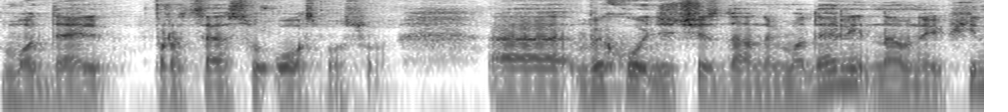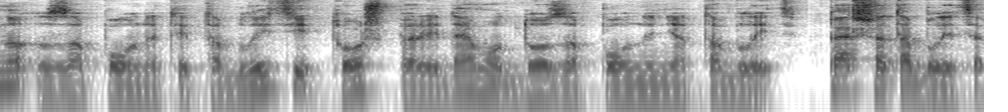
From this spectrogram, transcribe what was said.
модель процесу осмосу. Е, Виходячи з даної моделі, нам необхідно заповнити таблиці, тож перейдемо до заповнення таблиць. Перша таблиця.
